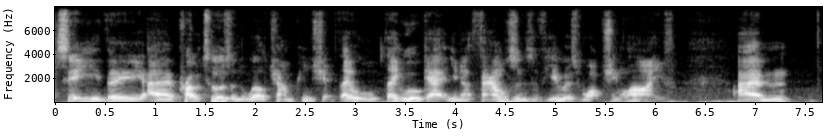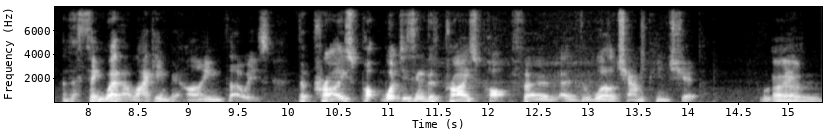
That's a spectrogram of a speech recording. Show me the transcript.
See the uh, Pro Tours and the World Championship. They will they will get you know thousands of viewers watching live. Um, the thing where they're lagging behind though is the prize pot. What do you think the prize pot for uh, the World Championship would be? Um,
